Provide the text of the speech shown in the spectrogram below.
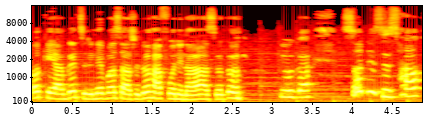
okay, I'm going to the neighbor's house. We don't have phone in our house. So go. You go. So this is how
